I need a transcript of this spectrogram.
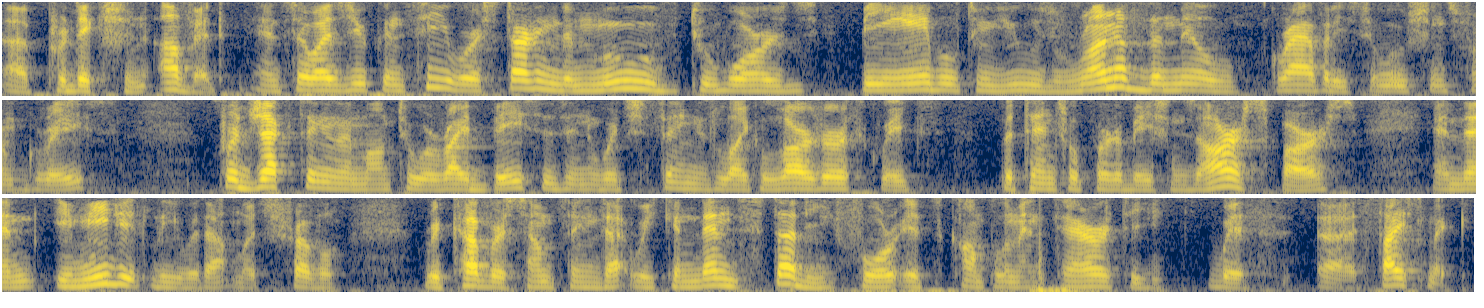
uh, prediction of it. And so, as you can see, we're starting to move towards being able to use run of the mill gravity solutions from GRACE, projecting them onto a right basis in which things like large earthquakes, potential perturbations are sparse, and then immediately, without much trouble, recover something that we can then study for its complementarity with uh, seismic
